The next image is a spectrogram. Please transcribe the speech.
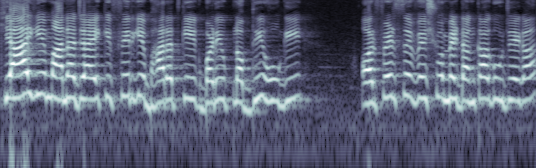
क्या ये माना जाए कि फिर ये भारत की एक बड़ी उपलब्धि होगी और फिर से विश्व में डंका गूंजेगा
